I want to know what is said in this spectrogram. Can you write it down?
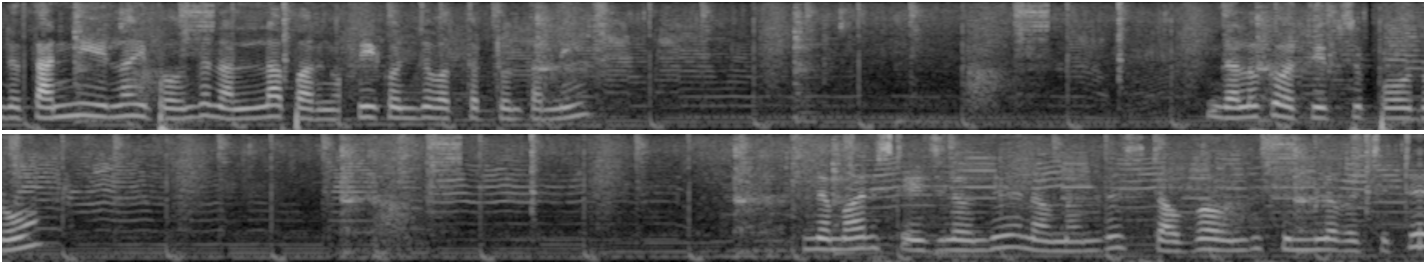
இந்த தண்ணியெல்லாம் இப்போ வந்து நல்லா பாருங்கள் அப்படியே கொஞ்சம் வத்தட்டும் தண்ணி. இந்த அளவுக்கு வத்திருச்சு போதும். இந்த மாதிரி ஸ்டேஜில் வந்து நம்ம வந்து ஸ்டவ்வை வந்து சிம்மில் வச்சுட்டு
